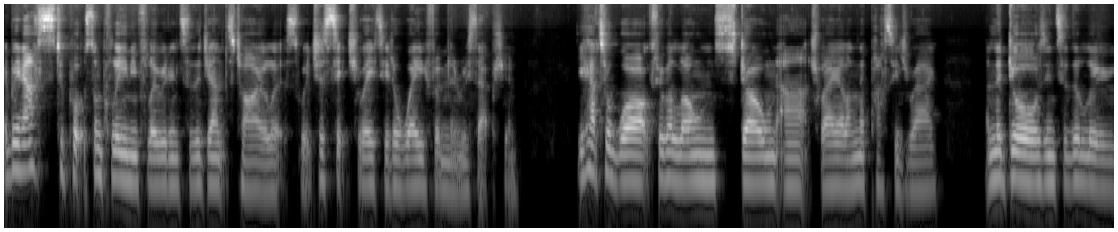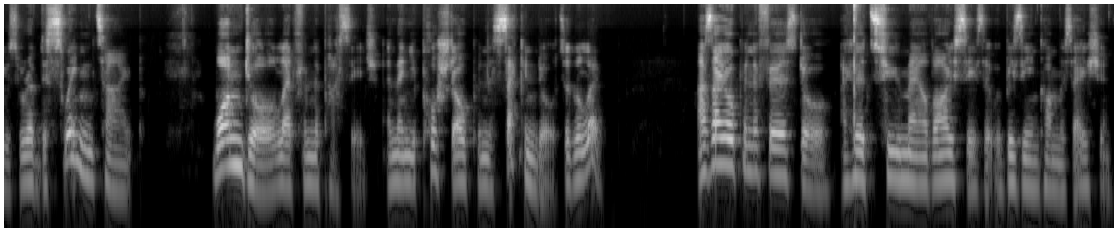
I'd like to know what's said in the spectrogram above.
I'd been asked to put some cleaning fluid into the gents' toilets, which are situated away from the reception. You had to walk through a lone stone archway along the passageway, and the doors into the loos were of the swing type. One door led from the passage, and then you pushed open the second door to the loo. As I opened the first door, I heard two male voices that were busy in conversation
